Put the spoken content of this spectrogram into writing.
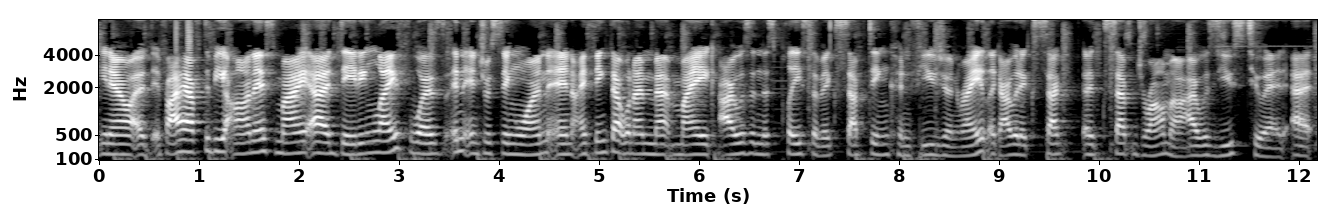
you know, if I have to be honest, my uh, dating life was an interesting one. And I think that when I met Mike, I was in this place of accepting confusion, right? Like I would accept, accept drama. I was used to it. At,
